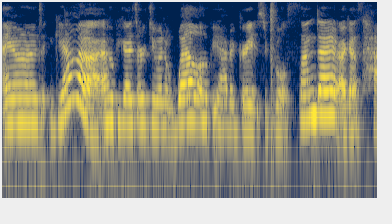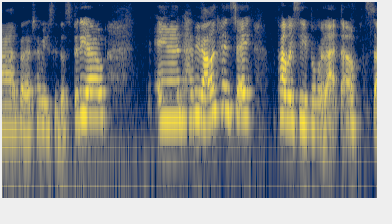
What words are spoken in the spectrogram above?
And yeah, I hope you guys are doing well. I hope you have a great Super Bowl Sunday, or I guess had by the time you see this video. And happy Valentine's Day. Probably see you before that though. So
